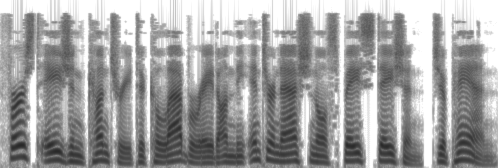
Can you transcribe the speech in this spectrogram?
First Asian country to collaborate on the International Space Station, Japan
